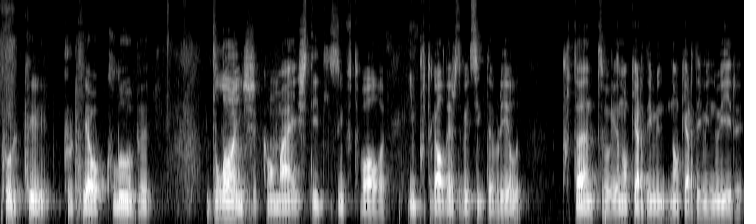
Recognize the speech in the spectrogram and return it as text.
porque, porque é o clube de longe com mais títulos em futebol em Portugal desde 25 de Abril. Portanto, eu não quero, não quero diminuir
